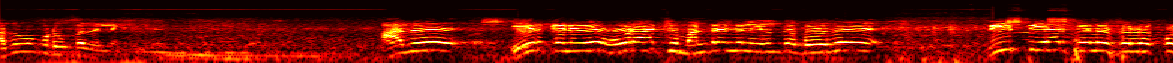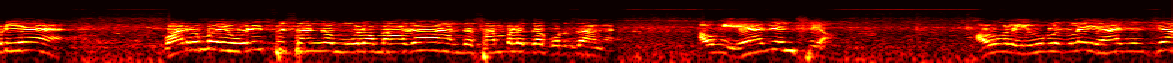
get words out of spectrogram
அதுவும் கொடுப்பதில்லை. அது ஏற்கனவே ஊராட்சி மன்றங்கள் இருந்தபோது பிபிஆர்சி சொல்லக்கூடிய வறுமை ஒழிப்பு சங்கம் மூலமாக அந்த சம்பளத்தை கொடுத்தாங்க. அவங்க ஏஜென்சியா? அவங்களை இவங்களுக்குலாம் ஏஜென்சியா?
